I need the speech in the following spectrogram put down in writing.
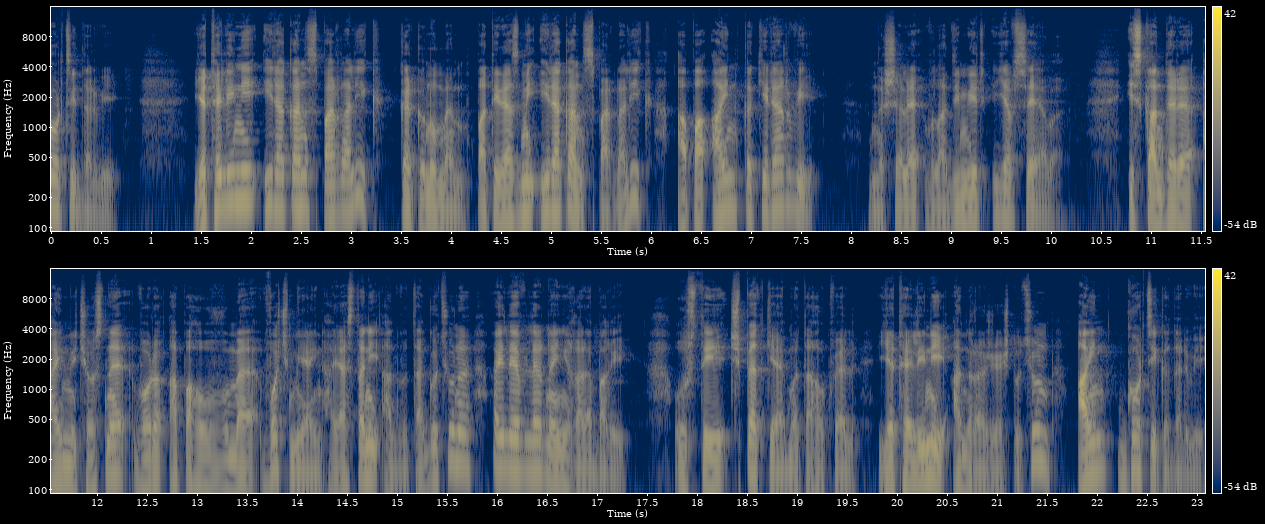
գործի դրվի։ Եթե լինի իրական սպառնալիք, կրկնում եմ, պատերազմի իրական սպառնալիք, ապա այն կկիրառվի, նշել է Վլադիմիր Եվսեևը։ Իսկանդերը այն միջոցն է, որը ապահովվում է ոչ միայն Հայաստանի անվտանգությունը, այլև Լեռնային Ղարաբաղի։ Ոստի չպետք է մտահոգվել, եթե լինի անհրաժեշտություն, այն գործի կդրվի։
